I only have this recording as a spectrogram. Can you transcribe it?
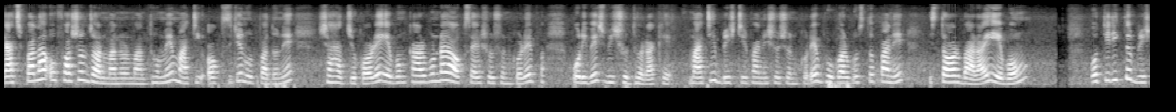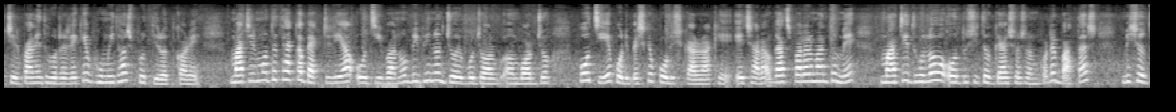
গাছপালা ও ফসল জন্মানোর মাধ্যমে মাটি অক্সিজেন উৎপাদনে সাহায্য করে এবং কার্বন ডাই অক্সাইড শোষণ করে পরিবেশ বিশুদ্ধ রাখে। মাটি বৃষ্টির পানি শোষণ করে ভূগর্ভস্থ পানির স্তর বাড়ায় এবং অতিরিক্ত বৃষ্টির পানি ধরে রেখে ভূমিধস প্রতিরোধ করে। মাটির মধ্যে থাকা ব্যাকটেরিয়া ও জীবাণু বিভিন্ন জৈব বর্জ্য পচিয়ে পরিবেশকে পরিষ্কার রাখে। এছাড়াও গাছপালার মাধ্যমে মাটি ধুলো ও দূষিত গ্যাস শোষণ করে বাতাস বিশুদ্ধ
